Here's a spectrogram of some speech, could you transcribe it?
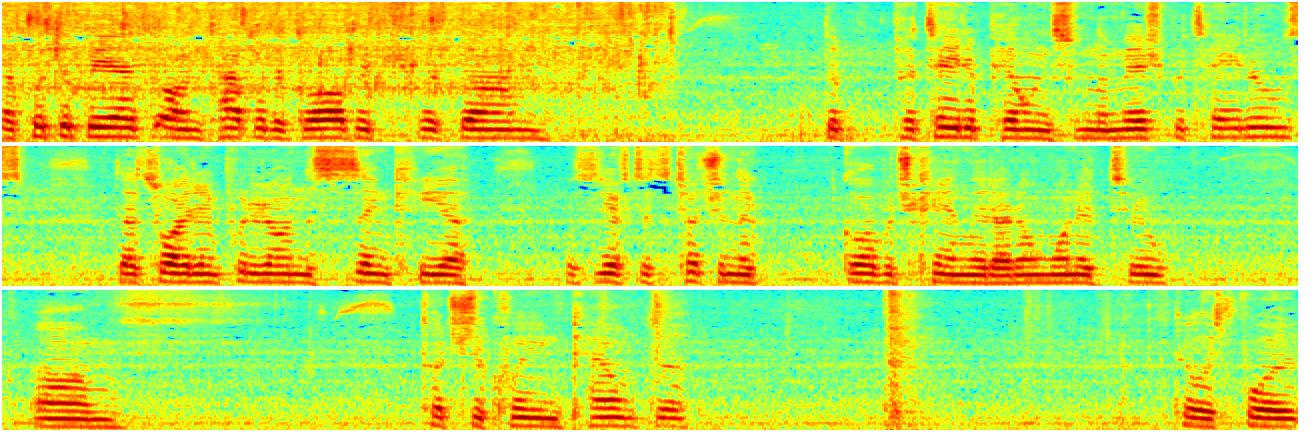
I put the bag on top of the garbage with um, the potato peelings from the mashed potatoes. That's why I didn't put it on the sink here. Because you have to touch the garbage can lid. I don't want it to um, touch the clean counter. To always pour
